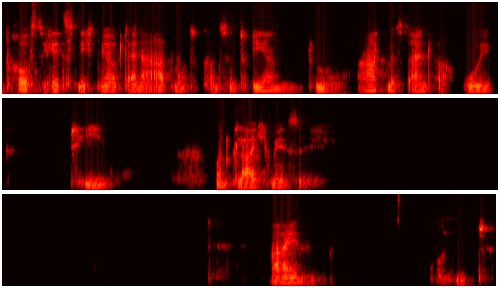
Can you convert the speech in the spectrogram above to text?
brauchst dich jetzt nicht mehr auf deine Atmung zu konzentrieren. Du atmest einfach ruhig, tief und gleichmäßig. Ein und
